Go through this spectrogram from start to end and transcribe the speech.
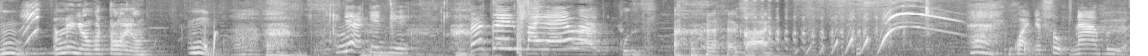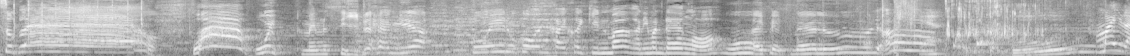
อืมอันนี้ยังกระโตอยอยู่อืมเนี่ยกินสิก็กินไปแล้วอะขายกว่าจะสุกหน้าเบื่อ สุกแล้ว ว้าว อุ้ยทำไมมันสีแดงเงี้ย อุ้ยทุกคนใครเคยกินบ้าง อันนี้มันแดงเหรออู้ไอเผ็ดแน่เลยอ้าวโอ้ไม่ไหล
